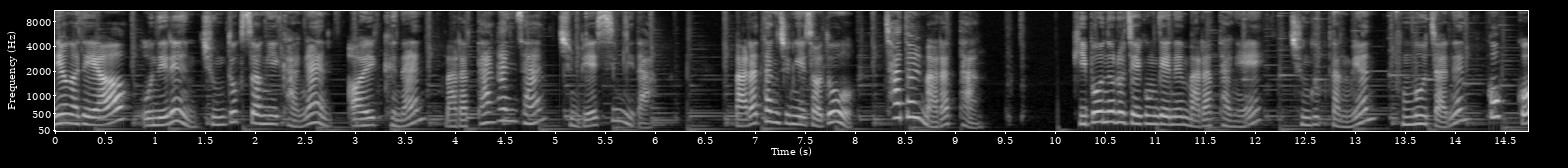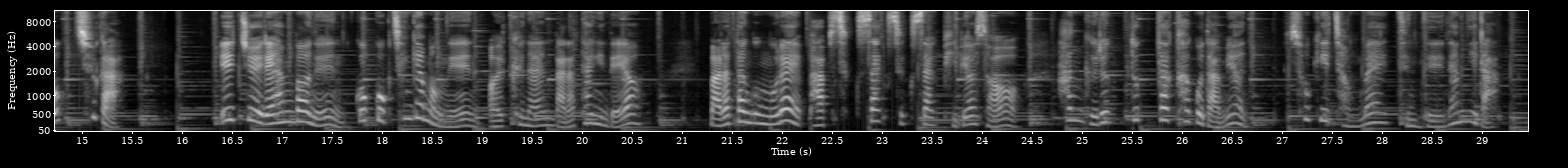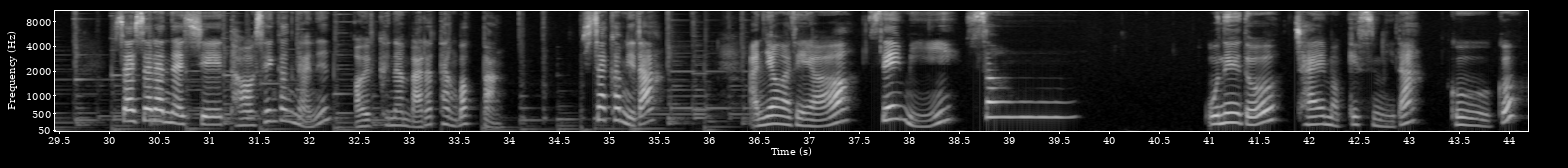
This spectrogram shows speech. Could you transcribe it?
안녕하세요. 오늘은 중독성이 강한 얼큰한 마라탕 한 상 준비했습니다. 마라탕 중에서도 차돌 마라탕. 기본으로 제공되는 마라탕에 중국 당면, 분모자는 꼭꼭 추가. 일주일에 한 번은 꼭꼭 챙겨 먹는 얼큰한 마라탕인데요. 마라탕 국물에 밥 슥싹슥싹 비벼서 한 그릇 뚝딱 하고 나면 속이 정말 든든합니다. 쌀쌀한 날씨에 더 생각나는 얼큰한 마라탕 먹방 시작합니다. 안녕하세요. 쌤이 썽. 오늘도 잘 먹겠습니다. 고고.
